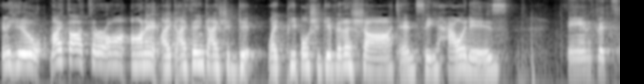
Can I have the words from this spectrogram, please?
anywho, my thoughts are on, on it. Like, I think I should get, like, people should give it a shot and see how it is. And if it's,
